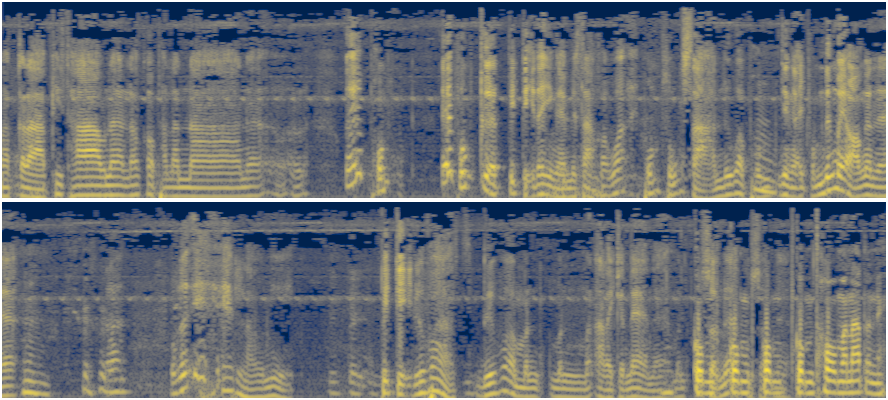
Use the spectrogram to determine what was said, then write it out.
มากราบที่เท้านะ แล้วก็พรรณนานะเอ๊ะผม เอ๊ะผมเกิดปิติได้ยังไงไม่ทราบครับว่าผมสงสารหรือว่าผมยังไง ผมนึกไม่ออกกันนะฮะผมก็เอ๊ะเรานี่ปิติหรือว่า หรือว่ามันมันมันอะไรกันแน่นะมันกลมกลมกลมกลมโทมนัสอันนี้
